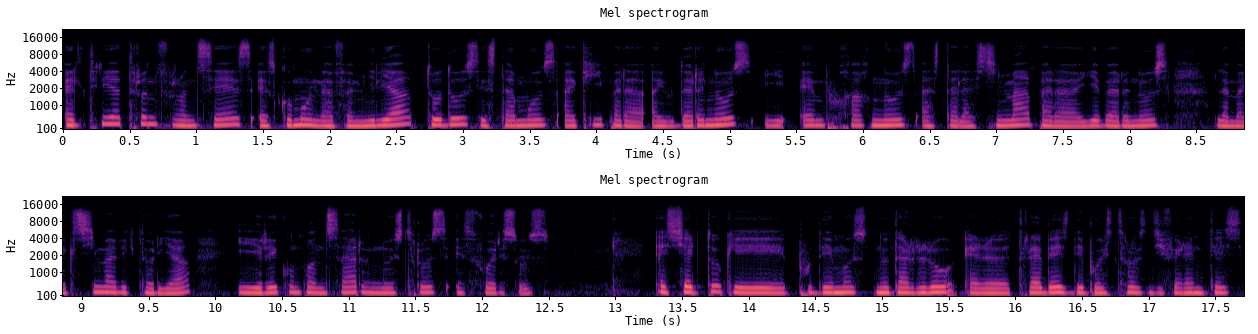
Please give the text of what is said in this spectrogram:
El triatlón francés es como una familia, todos estamos aquí para ayudarnos y empujarnos hasta la cima para llevarnos la máxima victoria y recompensar nuestros esfuerzos. Es cierto que pudimos notarlo a través de vuestros diferentes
